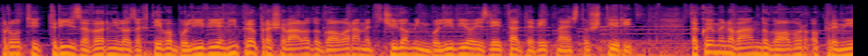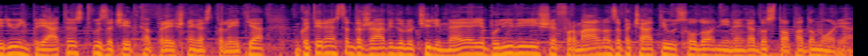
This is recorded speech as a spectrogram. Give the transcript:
proti 3 zavrnilo zahtevo Bolivije, ni preopraševalo dogovora med Čilom in Bolivijo iz leta 1904. Tako imenovan dogovor o premirju in prijateljstvu začetka prejšnjega stoletja, v katerem sta državi določili meje, je Boliviji še formalno zapečatil usodo njenega dostopa do morja.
